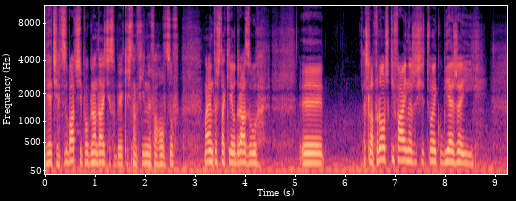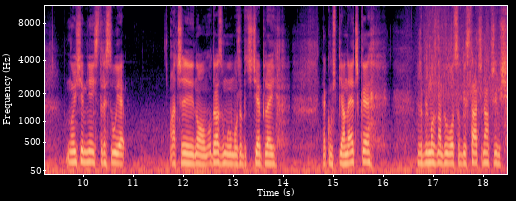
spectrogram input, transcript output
wiecie, zobaczcie, poglądajcie sobie jakieś tam filmy fachowców. Mają też takie od razu yy, szlafroczki fajne, że się człowiek ubierze i no i się mniej stresuje. A czy no od razu mu może być cieplej, jakąś pianeczkę, żeby można było sobie stać na czymś.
